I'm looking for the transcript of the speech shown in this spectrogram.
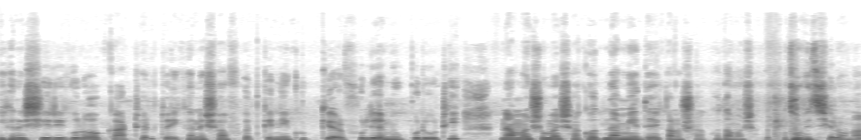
এখানে সিঁড়িগুলো কাঠের, তো এখানে সাফকাতকে নিয়ে খুব কেয়ারফুলি আমি উপরে উঠি। নামার সময় সাক্ষত নামিয়ে দেয়, কারণ সাক্ষত আমার সাথে প্রথমে ছিল না।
